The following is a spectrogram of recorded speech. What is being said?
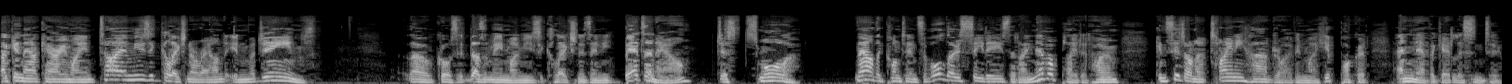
I can now carry my entire music collection around in my jeans. Though, of course, it doesn't mean my music collection is any better now, just smaller. Now the contents of all those CDs that I never played at home can sit on a tiny hard drive in my hip pocket and never get listened to.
